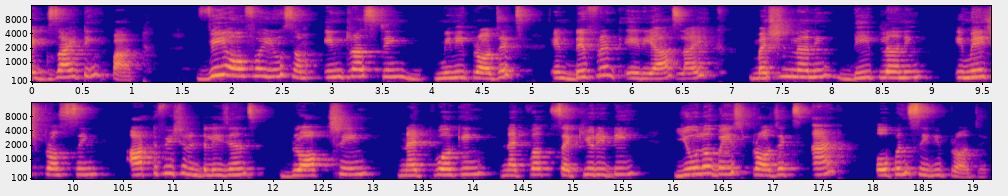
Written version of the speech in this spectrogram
exciting part. We offer you some interesting mini projects in different areas like machine learning, deep learning, image processing, artificial intelligence, blockchain, networking, network security, YOLO based projects, and OpenCV project.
